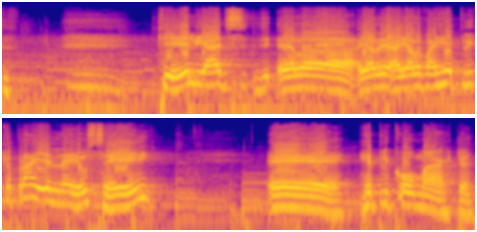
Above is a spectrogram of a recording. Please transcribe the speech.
que ele há de, ela, ela, aí ela vai e replica para ele, né? Eu sei. É, replicou Marta,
